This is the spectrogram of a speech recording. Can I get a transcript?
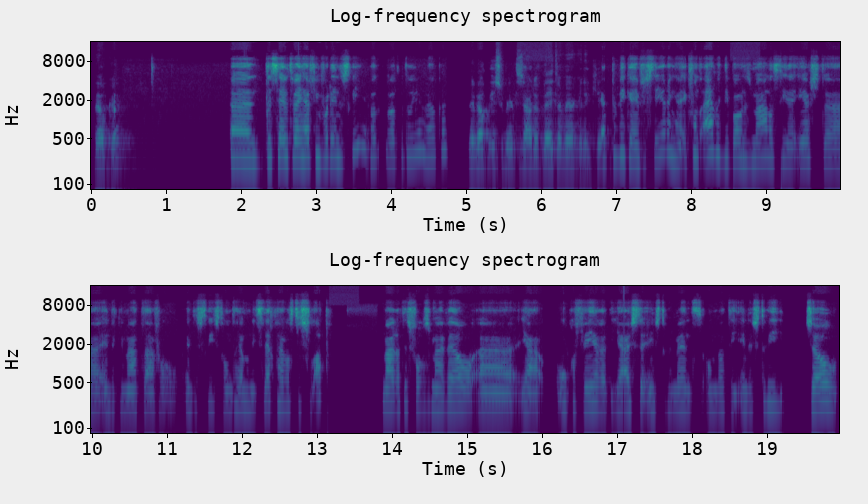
Welke? Uh, de CO2-heffing voor de industrie? Wat, wat bedoel je? Welke? Nee, welke instrumenten zouden beter werken, denk je? Publieke investeringen. Ik vond eigenlijk die bonus-malus die er eerst uh, in de klimaattafel-industrie stond helemaal niet slecht. Hij was te slap. Maar het is volgens mij wel uh, ja, ongeveer het juiste instrument, omdat die industrie zo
